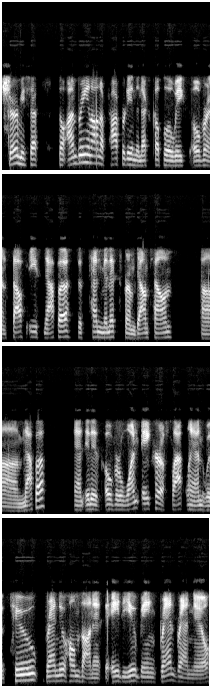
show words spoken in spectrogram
Sure, Mesha. So I'm bringing on a property in the next couple of weeks over in southeast Napa, just 10 minutes from downtown um, Napa. And it is over one acre of flat land with two brand new homes on it. The ADU being brand, brand new,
